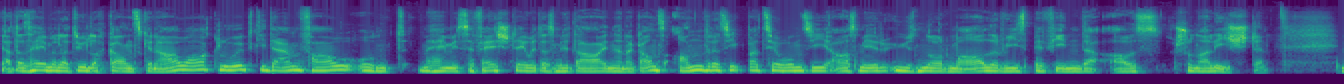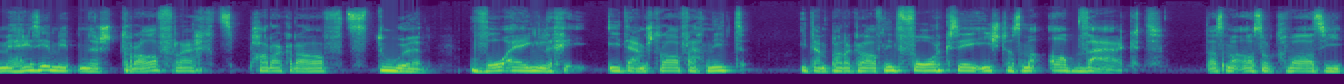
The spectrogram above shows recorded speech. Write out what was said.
Ja, das haben wir natürlich ganz genau angeschaut in diesem Fall und wir haben feststellen, dass wir da in einer ganz anderen Situation sind, als wir uns normalerweise befinden als Journalisten. Wir haben es hier mit einem Strafrechtsparagraf zu tun, wo eigentlich in diesem Strafrecht nicht, in diesem Paragraph nicht vorgesehen ist, dass man abwägt. Dass man also quasi,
